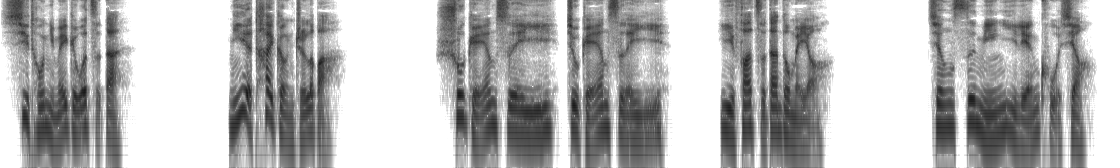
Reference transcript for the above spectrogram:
系统你没给我子弹，你也太耿直了吧！说给 M 四 A 一就给 M 四 A 一，一发子弹都没有。江思明一脸苦笑。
